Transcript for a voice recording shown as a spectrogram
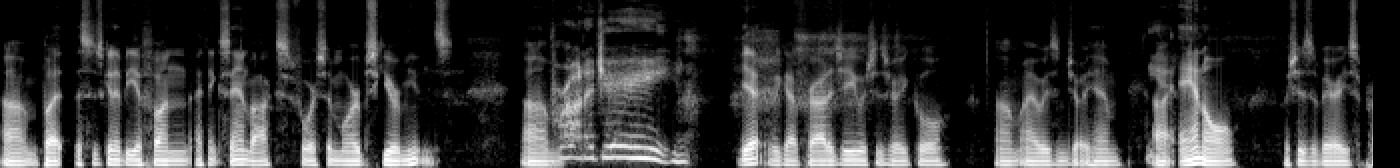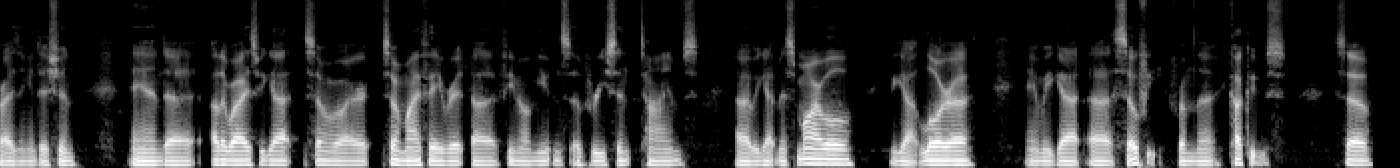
Um, but this is going to be a fun, I think, sandbox for some more obscure mutants. Um, Prodigy. yeah, we got Prodigy, which is very cool. Um, I always enjoy him. Yeah. Uh, which is a very surprising addition. And uh, otherwise, we got some of our some of my favorite uh, female mutants of recent times. Uh, we got Miss Marvel, we got Laura, and we got uh, Sophie from the Cuckoos. So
